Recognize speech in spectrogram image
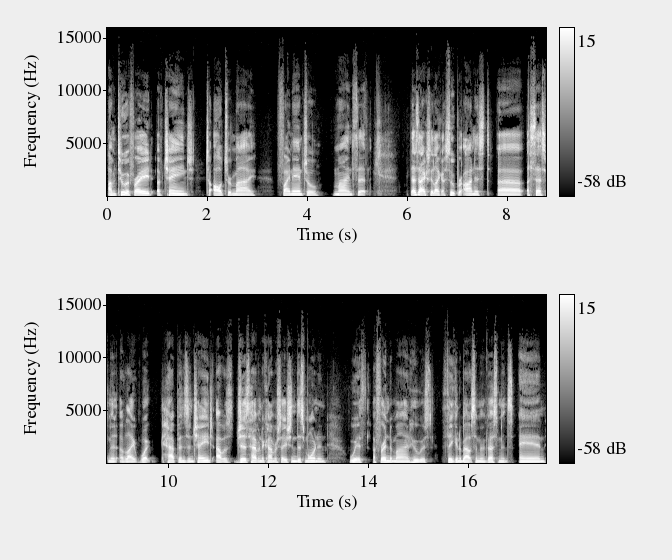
I'm too afraid of change to alter my financial mindset. That's actually like a super honest uh, assessment of like what happens in change. I was just having a conversation this morning with a friend of mine who was thinking about some investments, and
